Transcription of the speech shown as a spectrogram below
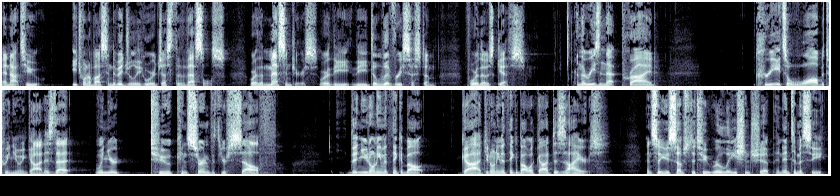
and not to each one of us individually who are just the vessels or the messengers or the, the delivery system for those gifts. And the reason that pride creates a wall between you and God is that when you're too concerned with yourself, then you don't even think about God. You don't even think about what God desires. And so you substitute relationship and intimacy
